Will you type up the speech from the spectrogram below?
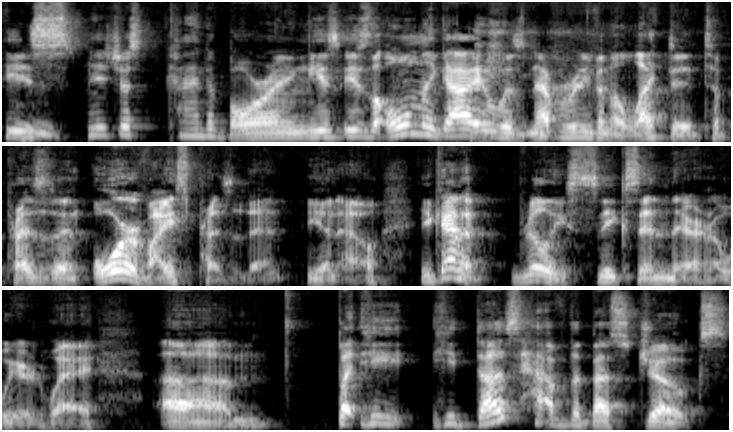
He's he's just kind of boring. He's he's the only guy who was never even elected to president or vice president. You know, he kind of really sneaks in there in a weird way. Um, but he he does have the best jokes,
